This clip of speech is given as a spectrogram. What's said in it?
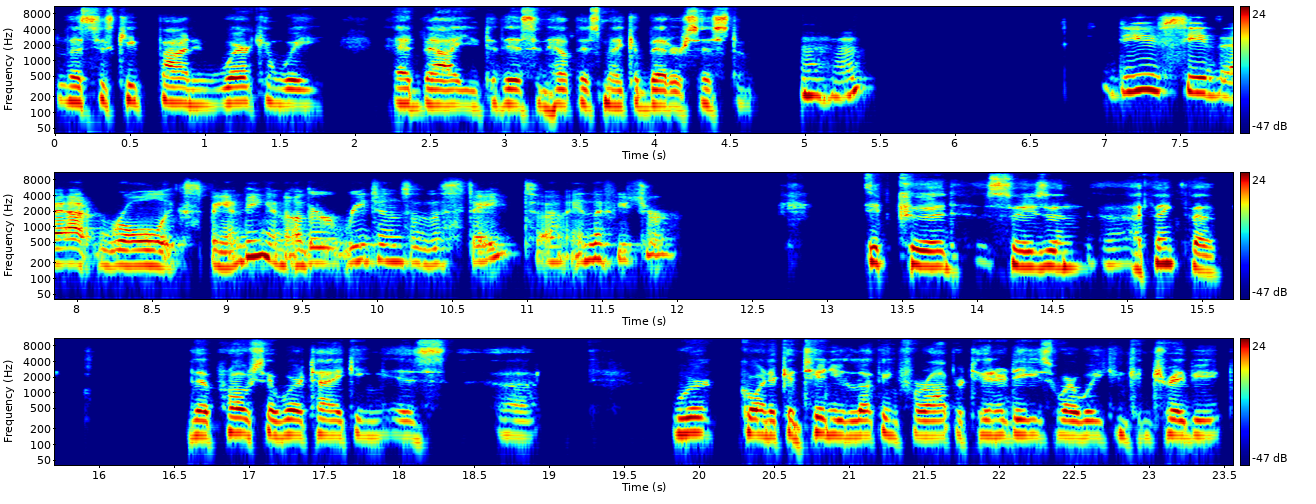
let's just keep finding where can we add value to this and help this make a better system. Mm-hmm. Do you see that role expanding in other regions of the state uh, in the future? It could, Susan. I think the the approach that we're taking is uh, we're going to continue looking for opportunities where we can contribute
